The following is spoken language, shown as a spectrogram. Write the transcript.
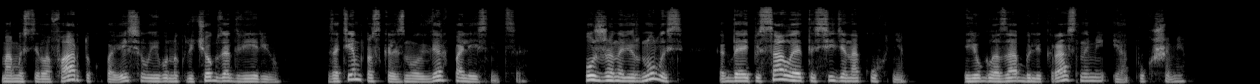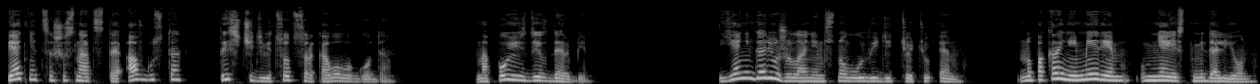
Мама сняла фартук и повесила его на крючок за дверью. Затем проскользнула вверх по лестнице. Позже она вернулась, когда я писала это, сидя на кухне. Ее глаза были красными и опухшими. Пятница, 16 августа 1940 года. На поезде в Дерби. Я не горю желанием снова увидеть тетю М, но, по крайней мере, у меня есть медальон.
